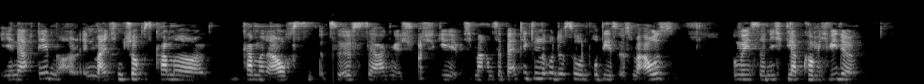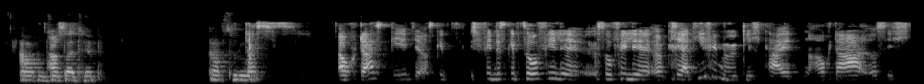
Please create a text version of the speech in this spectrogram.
je nachdem, in manchen Jobs kann man kann man auch zuerst sagen, ich, ich, gehe, ich mache ein Sabbatical oder so und probiere es erstmal aus. Und wenn es dann nicht klappt, komme ich wieder. Auch ein super also, Tipp. Absolut. Das, auch das geht ja. Es gibt, ich finde, es gibt so viele, so viele äh, kreative Möglichkeiten, auch da sich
